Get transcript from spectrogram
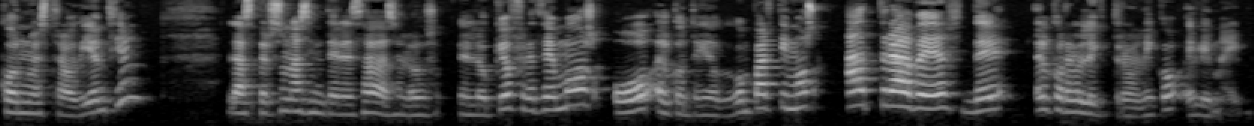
con nuestra audiencia, las personas interesadas en, lo que ofrecemos o el contenido que compartimos a través del correo electrónico, el email.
